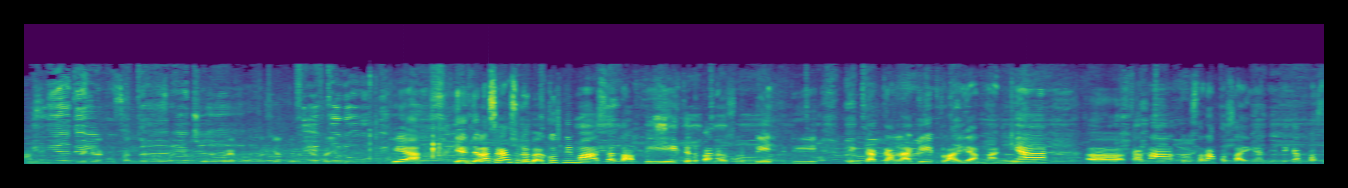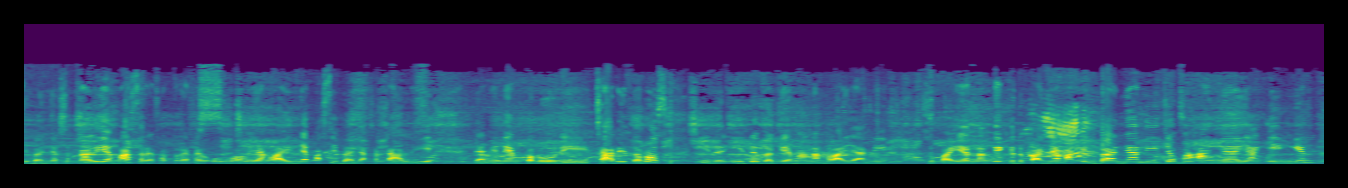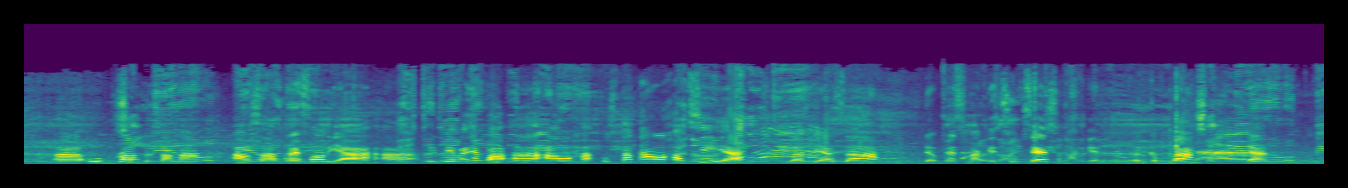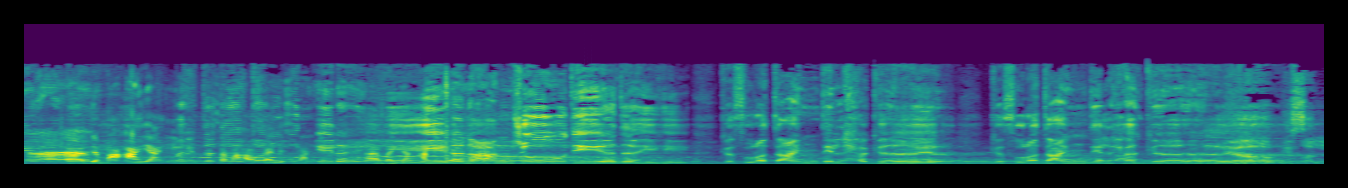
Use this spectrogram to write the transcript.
Amin. Kira-kira pesan dan pesannya untuk travel Asia Tournya apa itu? Ya, yang jelas sekarang sudah bagus nih Mas, tapi ke depan harus lebih ditingkatkan lagi pelayanannya uh, karena terus terang persaingan ini kan pasti banyak sekali ya Mas, travel-travel umroh yang lainnya pasti banyak sekali dan ini yang perlu dicari terus ide-ide bagaimana melayani supaya nanti ke depannya makin banyak nih jemaahnya yang ingin uh, umroh bersama Alsa Travel ya. Uh, pimpinannya Pak uh, Al Ustadz Al Habsi ya, luar biasa Mudah-mudahan semakin sukses, semakin berkembang dan uh, jemaah yang ingin bersama Alsa ini semakin uh, banyak. Amin. كثرت عندي الحكايا كثرت عندي الحكايا يا رب صل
